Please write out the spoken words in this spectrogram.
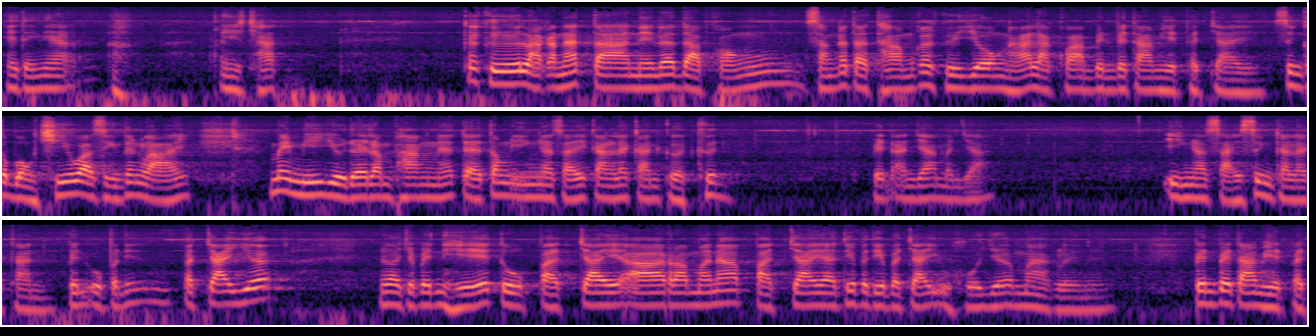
ให้ตรงนี้ให้ชัด ก็คือหลักอนัตตาในระดับของสังคตธรรม ก็คือโยงหาหลักความเป็นไปตามเหตุปัจจัย ซึ่งกระบ่งชี้ว่าสิ่งทั้งหลาย ไม่มีอยู่โดยลำพังนะแต่ต้องอิงอาศัยกันและการเกิดขึ้น เป็นอัญญามัญญาอิงอาศัยซึ่งกันและกัน เป็นอุปนิปัจจัยเยอะ ไม่ว่าจะเป็นเหตุปัจจัย อารามณปัจจัยอธิปติปัจจัยโอ้โหเยอะมากเลยนะเป็นไปตามเหตุปัจ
